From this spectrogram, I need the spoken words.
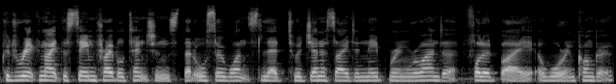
could reignite the same tribal tensions that also once led to a genocide in neighboring Rwanda, followed by a war in Congo.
